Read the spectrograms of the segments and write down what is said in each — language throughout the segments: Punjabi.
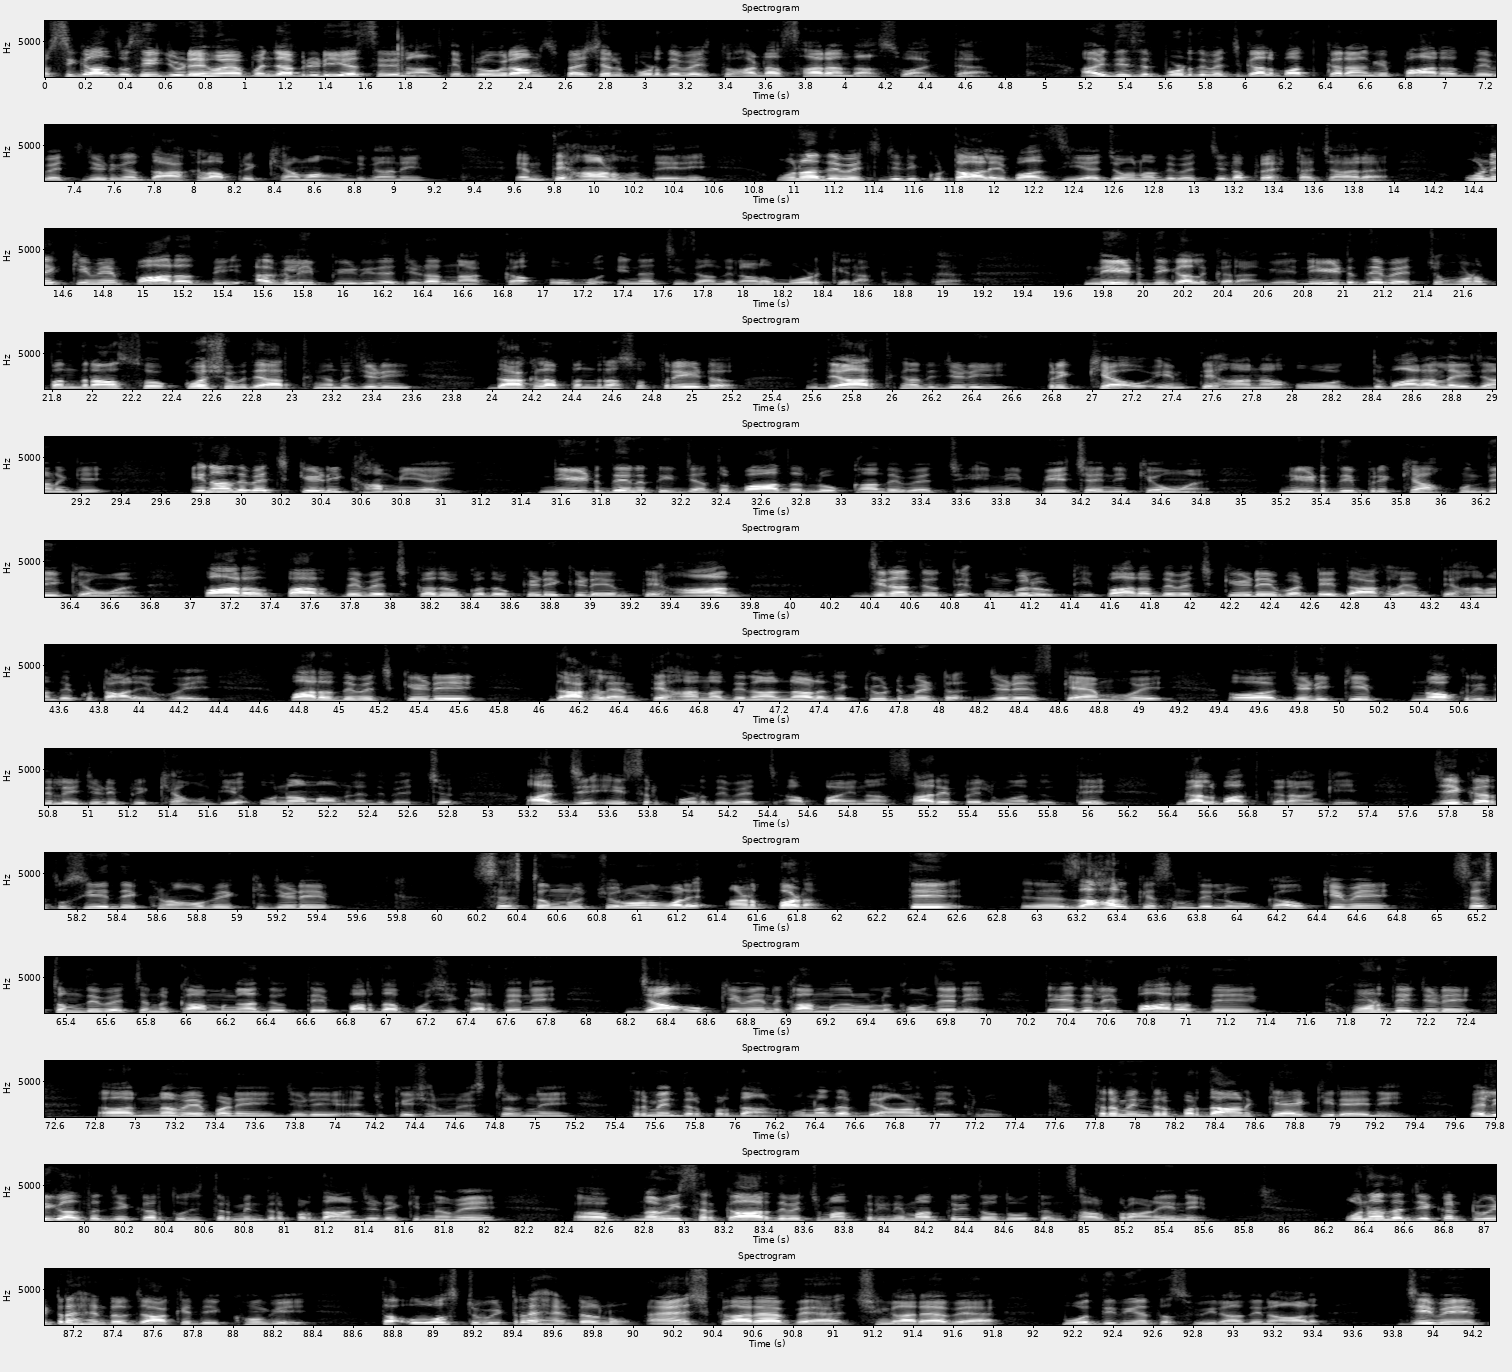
ਸਤਿ ਸ਼੍ਰੀ ਅਕਾਲ, ਤੁਸੀਂ ਜੁੜੇ ਹੋਏ ਹੋ ਪੰਜਾਬੀ ਡੀਐਸਸੀ ਦੇ ਨਾਲ ਤੇ ਪ੍ਰੋਗਰਾਮ ਸਪੈਸ਼ਲ ਰਿਪੋਰਟ ਦੇ ਵਿੱਚ ਤੁਹਾਡਾ ਸਾਰਿਆਂ ਦਾ ਸਵਾਗਤ ਹੈ। ਅੱਜ ਦੀ ਇਸ ਰਿਪੋਰਟ ਦੇ ਵਿੱਚ ਗੱਲਬਾਤ ਕਰਾਂਗੇ ਭਾਰਤ ਦੇ ਵਿੱਚ ਜਿਹੜੀਆਂ ਦਾਖਲਾ ਪ੍ਰੀਖਿਆਵਾਂ ਹੁੰਦੀਆਂ ਨੇ, ਇਮਤਿਹਾਨ ਹੁੰਦੇ ਨੇ, ਉਹਨਾਂ ਦੇ ਵਿੱਚ ਜਿਹੜੀ ਘੁਟਾਲੇਬਾਜ਼ੀ ਹੈ ਜਾਂ ਉਹਨਾਂ ਦੇ ਵਿੱਚ ਜਿਹੜਾ ਭ੍ਰਿਸ਼ਟਾਚਾਰ ਹੈ, ਉਹਨੇ ਕਿਵੇਂ ਭਾਰਤ ਦੀ ਅਗਲੀ ਪੀੜ੍ਹੀ ਦਾ ਜਿਹੜਾ ਨੱਕ ਆ ਉਹ ਇਹਨਾਂ ਚੀਜ਼ਾਂ ਦੇ ਨਾਲ ਮੋੜ ਕੇ ਰੱਖ ਦਿੱਤਾ ਹੈ। ਨੀਟ ਦੀ ਗੱਲ ਕਰਾਂਗੇ। ਨੀਟ ਦੇ ਵਿੱਚ ਹੁਣ 1500 ਕੁਝ ਵਿਦਿਆਰਥੀਆਂ ਦਾ ਜਿਹੜੀ ਦਾਖਲਾ 1563 ਵਿਦਿਆਰਥੀਆਂ ਦੀ ਜਿਹੜੀ ਪ੍ਰੀਖਿਆ, ਉਹ ਇਮਤਿਹਾਨ ਆ, ਉਹ ਦੁਬਾਰਾ ਲਏ ਜਾਣਗੇ। ਇਹਨਾਂ ਦੇ ਵਿੱਚ ਕਿਹੜੀ ਖਾਮੀ ਆਈ? ਨੀਟ ਦੇ ਨਤੀਜਿਆਂ ਤੋਂ ਬਾਅਦ ਲੋਕਾਂ ਦੇ ਵਿੱਚ ਇੰਨੀ ਬੇਚੈਨੀ ਕਿਉਂ ਹੈ? ਨੀਟ ਦੀ ਪ੍ਰੀਖਿਆ ਹੁੰਦੀ ਕਿਉਂ ਹੈ? ਭਾਰਤ ਭਾਰਤ ਦੇ ਵਿੱਚ ਕਦੋਂ ਕਦੋਂ ਕਿਹੜੇ ਕਿਹੜੇ ਇਮਤਿਹਾਨ ਜਿਨ੍ਹਾਂ ਦੇ ਉੱਤੇ ਉਂਗਲ ਉੱਠੀ? ਭਾਰਤ ਦੇ ਵਿੱਚ ਕਿਹੜੇ ਵੱਡੇ ਦਾਖਲਾ ਇਮਤਿਹਾਨਾਂ ਦੇ ਘੁਟਾਲੇ ਹੋਏ? ਭਾਰਤ ਦੇ ਵਿੱਚ ਕਿਹੜੇ ਦਾਖਲਾ ਇਮਤਿਹਾਨਾਂ ਦੇ ਨਾਲ ਨਾਲ ਰਿਕਰੂਟਮੈਂਟ ਜਿਹੜੇ ਸਕੈਮ ਹੋਏ ਜਿਹੜੀ ਕਿ ਨੌਕਰੀ ਦੇ ਲਈ ਜਿਹੜੀ ਪ੍ਰੀਖਿਆ ਹੁੰਦੀ ਹੈ, ਉਹਨਾਂ ਮਾਮਲਿਆਂ ਦੇ ਵਿੱਚ ਅੱਜ ਇਸ ਰਿਪੋਰਟ ਦੇ ਵਿੱਚ ਆਪਾਂ ਇਹਨਾਂ ਸਾਰੇ ਪਹਿਲੂਆਂ ਦੇ ਉੱਤੇ ਗੱਲਬਾਤ ਕਰਾਂਗੇ। ਜੇਕਰ ਤੁਸੀਂ ਇਹ ਦੇਖਣਾ ਹੋਵੇ ਕਿ ਜਿਹੜੇ ਸਿਸਟਮ ਨੂੰ ਚਲਾਉਣ ਵਾਲੇ ਅਨਪੜ੍ਹ ਤੇ ਜ਼ਾਹਲ ਕਿਸਮ ਦੇ ਲੋਕ ਆ, ਉਹ ਕਿਵੇਂ ਸਿਸਟਮ ਦੇ ਵਿੱਚ ਨਕਾਮੀਆਂ ਦੇ ਉੱਤੇ ਪਰਦਾਪੋਸ਼ੀ ਕਰਦੇ ਨੇ ਜਾਂ ਉਹ ਕਿਵੇਂ ਨਕਾਮੀਆਂ ਨੂੰ ਲੁਕਾਉਂਦੇ ਨੇ, ਤੇ ਇਹਦੇ ਲਈ ਭਾਰਤ ਦੇ ਹੁਣ ਦੇ ਜਿਹੜੇ ਨਵੇਂ ਬਣੇ ਜਿਹੜੇ ਐਜੂਕੇਸ਼ਨ ਮਿਨਿਸਟਰ ਨੇ ਧਰਮੇਂਦਰ ਪ੍ਰਧਾਨ, ਉਹਨਾਂ ਦਾ ਬਿਆਨ ਦੇਖ ਲਓ। ਧਰਮਿੰਦਰ ਪ੍ਰਧਾਨ ਕਹਿ ਕੀ ਰਹੇ ਨੇ? ਪਹਿਲੀ ਗੱਲ ਤਾਂ ਜੇਕਰ ਤੁਸੀਂ ਧਰਮਿੰਦਰ ਪ੍ਰਧਾਨ ਜਿਹੜੇ ਕਿ ਨਵੇਂ ਨਵੀਂ ਸਰਕਾਰ ਦੇ ਵਿੱਚ ਮੰਤਰੀ ਨੇ, ਮੰਤਰੀ ਤੋਂ 2-3 ਸਾਲ ਪੁਰਾਣੇ ਨੇ, ਉਹਨਾਂ ਦਾ ਜੇਕਰ ਟਵਿੱਟਰ ਹੈਂਡਲ ਜਾ ਕੇ ਦੇਖੋਗੇ, ਤਾਂ ਉਸ ਟਵਿੱਟਰ ਹੈਂਡਲ ਨੂੰ ਐਂ ਸ਼ਿੰਗਾਰਿਆ ਪਿਆ ਸ਼ਿੰਗਾਰਿਆ ਪਿਆ ਮੋਦੀ ਦੀਆਂ ਤਸਵੀਰਾਂ ਦੇ ਨਾਲ, ਜਿਵੇਂ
